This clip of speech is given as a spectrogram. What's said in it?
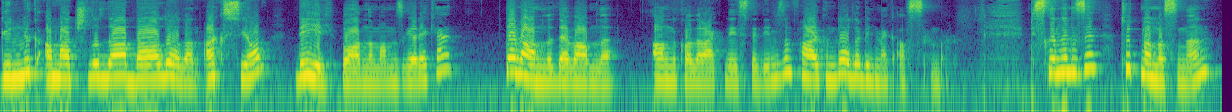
günlük amaçlılığa bağlı olan aksiyon değil bu anlamamız gereken. Devamlı devamlı anlık olarak ne istediğimizin farkında olabilmek aslında. Psikanalizin tutmamasının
